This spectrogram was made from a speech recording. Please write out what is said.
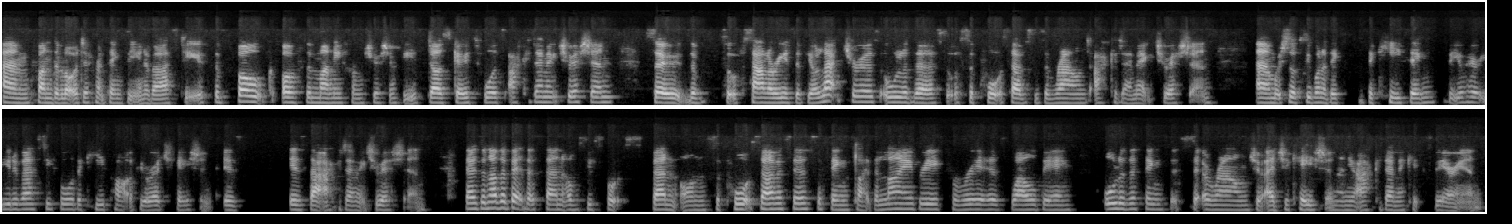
um, fund a lot of different things at universities. The bulk of the money from tuition fees does go towards academic tuition. So the sort of salaries of your lecturers, all of the sort of support services around academic tuition, um, which is obviously one of the, the key things that you're here at university for. The key part of your education is is that academic tuition. There's another bit that's then obviously spent on support services, so things like the library, careers, well-being, all of the things that sit around your education and your academic experience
